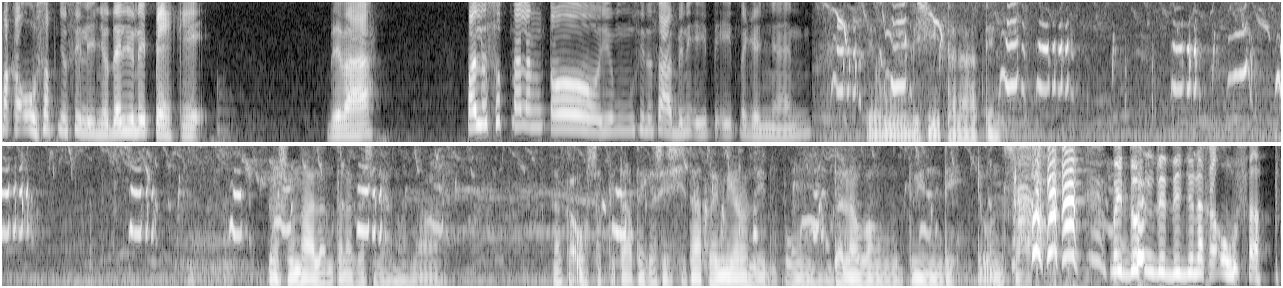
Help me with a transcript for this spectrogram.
makausap nyo si Linyo dahil yun ay peke. ba? Palusot na lang to, yung sinasabi ni 88 na ganyan. Yung bisita natin. Personalan talaga sila no, na nakausap ni tatay kasi si tatay meron din pong dalawang duwende doon sa May duwende din yung nakausap.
